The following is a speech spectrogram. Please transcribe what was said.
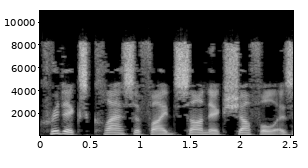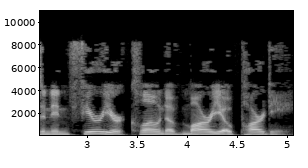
Critics classified Sonic Shuffle as an inferior clone of Mario Party.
